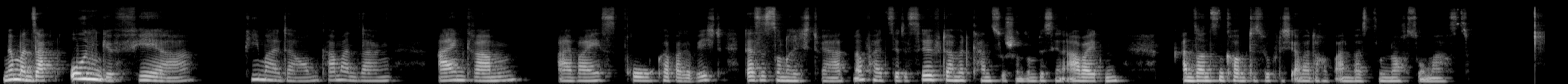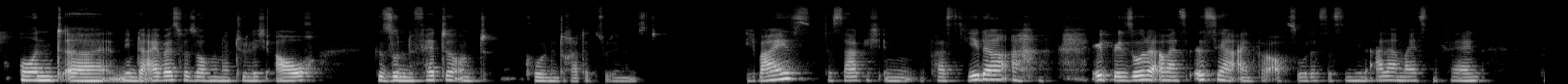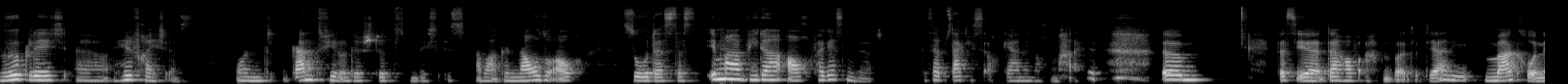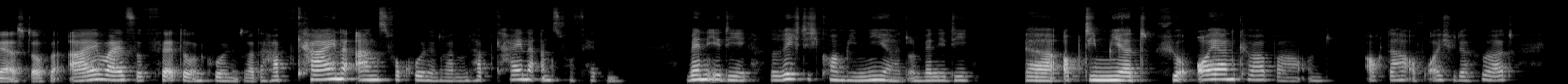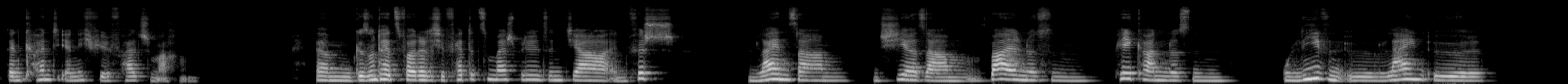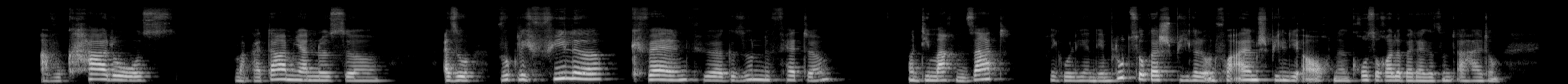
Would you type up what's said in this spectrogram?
Ne, man sagt ungefähr, Pi mal Daumen, kann man sagen, 1 Gramm Eiweiß pro Körpergewicht. Das ist so 'n Richtwert, ne? Falls dir das hilft, damit kannst du schon so 'n bisschen arbeiten. Ansonsten kommt es wirklich aber darauf an, was du noch so machst. Und, äh, neben der Eiweißversorgung natürlich auch gesunde Fette und Kohlenhydrate zu dir nimmst. Ich weiß, das sage ich in fast jeder Episode, aber es ist ja einfach auch so, dass das in den allermeisten Fällen wirklich, äh, hilfreich ist und ganz viel unterstützt. Und es ist aber genauso auch so, dass das immer wieder auch vergessen wird. Deshalb sage ich's auch gerne noch mal, ähm, dass ihr darauf achten solltet, ja, die Makronährstoffe, Eiweiße, Fette und Kohlenhydrate. Habt keine Angst vor Kohlenhydraten und habt keine Angst vor Fetten. Wenn ihr die richtig kombiniert und wenn ihr die, äh, optimiert für euren Körper und auch da auf euch wieder hört, dann könnt ihr nicht viel falsch machen. Ähm, gesundheitsförderliche Fette zum Beispiel sind ja in Fisch, in Leinsamen, in Chiasamen, Walnüssen, Pekannüssen, Olivenöl, Leinöl, Avocados, Macadamianüsse. Also, wirklich viele Quellen für gesunde Fette und die machen satt, regulieren den Blutzuckerspiegel und vor allem spielen die auch 'ne große Rolle bei der Gesunderhaltung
